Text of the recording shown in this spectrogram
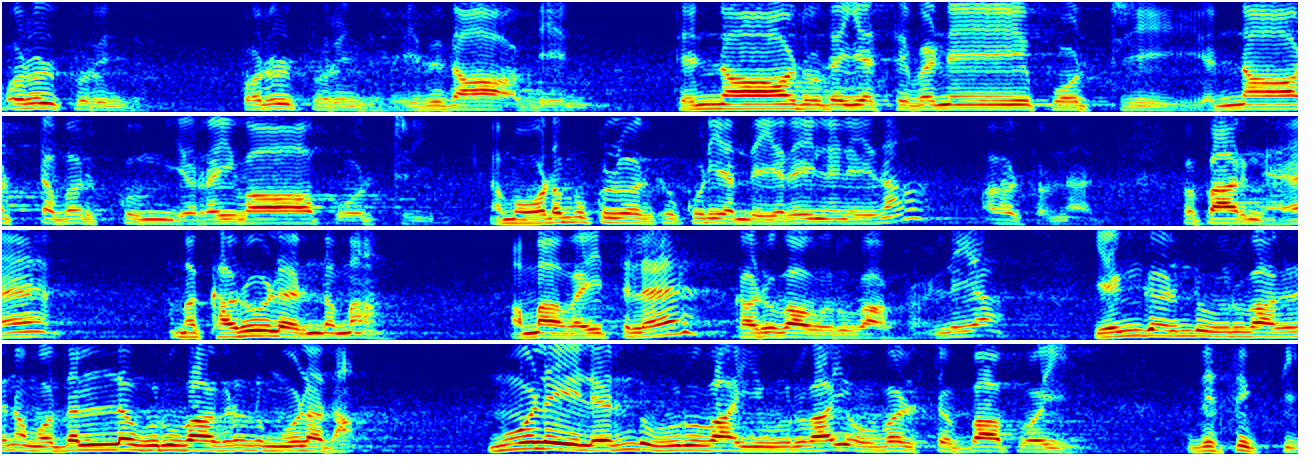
பொருள் புரிஞ்சு பொருள் புரிஞ்சு இதுதான் அப்படின்னு. தென்னாடுடைய சிவனே போற்றி எந்நாட்டவர்க்கும் இறைவா போற்றி. நம்ம உடம்புக்குள்ளே இருக்கக்கூடிய அந்த இறைநிலையை தான் அவர் சொன்னார். இப்போ பாருங்க நம்ம கருவில் இருந்தோமா? அம்மா வயிற்றுல கருவாக உருவாகிறோம் இல்லையா? எங்கேருந்து உருவாகுதுன்னா முதல்ல உருவாகிறது மூளை தான் மூளையிலேருந்து உருவாகி உருவாகி ஒவ்வொரு ஸ்டெப்பாக போய் விசுக்தி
